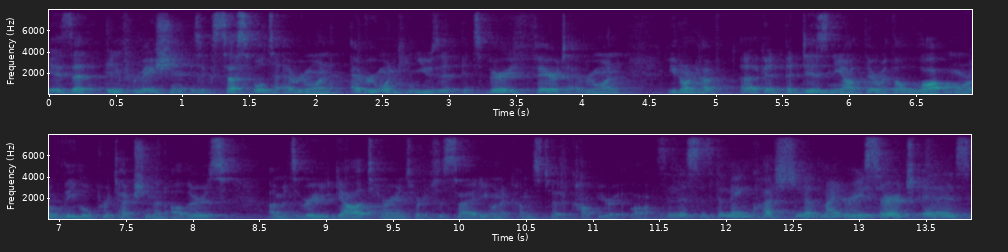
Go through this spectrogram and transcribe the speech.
is that information is accessible to everyone. Everyone can use it. It's very fair to everyone. You don't have like a, a Disney out there with a lot more legal protection than others. Um, it's a very egalitarian sort of society when it comes to copyright law. And this is the main question of my research is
